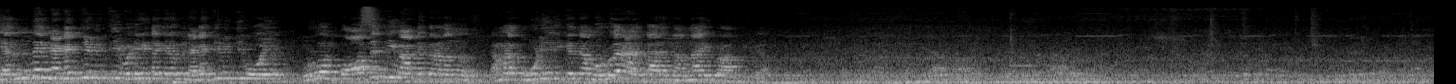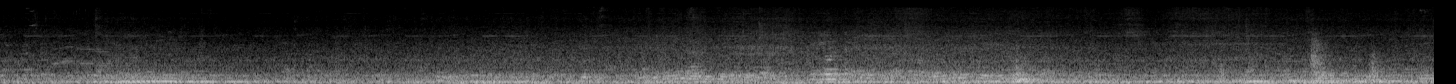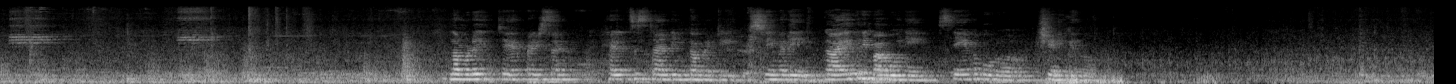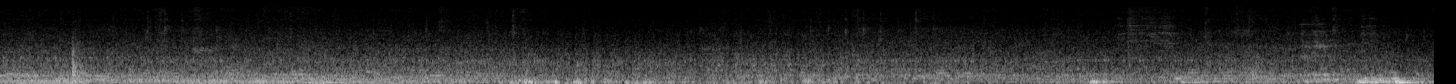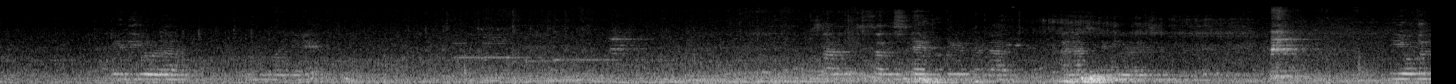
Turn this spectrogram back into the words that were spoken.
എന്ത് നെഗറ്റിവിറ്റി ഇവിടെ ഉണ്ടെങ്കിലും നെഗറ്റിവിറ്റി പോയി മുഴുവൻ പോസിറ്റീവ് ആക്കി തരണമെന്ന് നമ്മളെ കൂടിയിരിക്കുന്ന മുഴുവൻ ആൾക്കാരും നന്നായി പ്രാർത്ഥിക്കുക നമ്മുടെ chairperson health standing committee Shrimati Gayatri ബാബുവിനെ സ്നേഹപൂർവം ക്ഷണിക്കുന്നു.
